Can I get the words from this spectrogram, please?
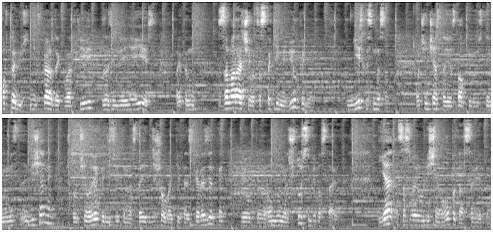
Повторюсь, не в каждой квартире заземление есть. Поэтому заморачиваться с такими вилками есть ли смысл? Очень часто я сталкиваюсь с теми вещами, что у человека действительно стоит дешевая китайская розетка, и вот э, он думает, что себе поставить. Я со своего личного опыта советую,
